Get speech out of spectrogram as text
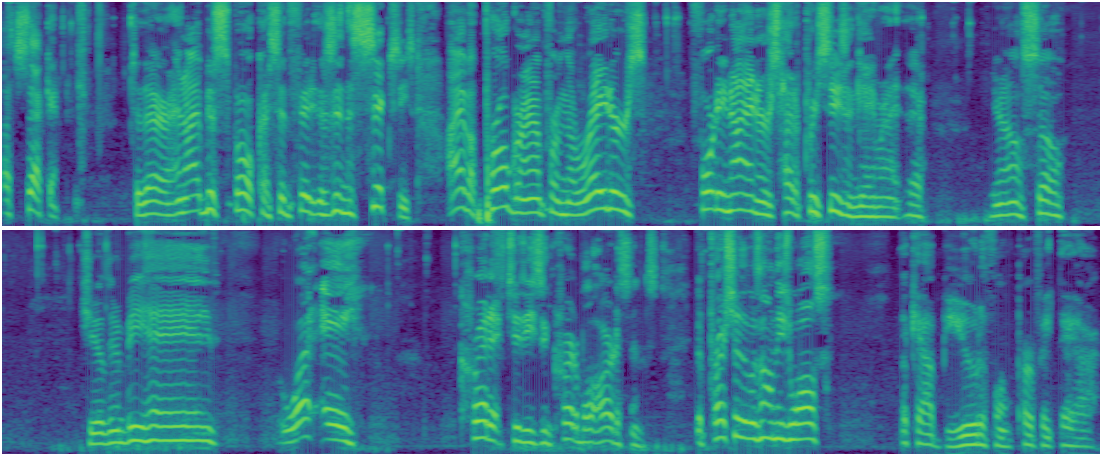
a second to there. And I misspoke. I said 50. This is in the 60s. I have a program from the Raiders 49ers had a preseason game right there. You know, so children behave. What a credit to these incredible artisans. The pressure that was on these walls, look how beautiful and perfect they are.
